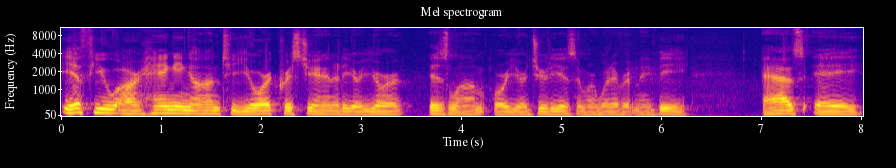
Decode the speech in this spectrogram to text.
if you are hanging on to your Christianity or your Islam or your Judaism or whatever it may be as a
